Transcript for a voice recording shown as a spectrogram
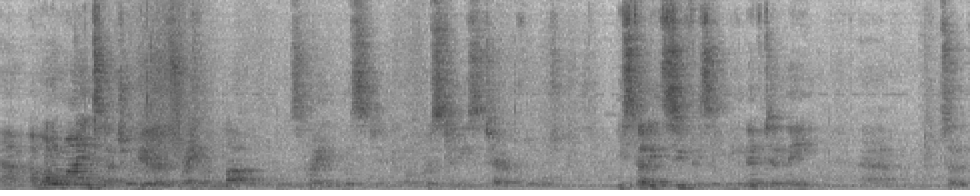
Um, and one of my intellectual heroes, Raymond Lull, who was a great mystic of Christian esoteric thought, he studied Sufism. He lived in the um, sort of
